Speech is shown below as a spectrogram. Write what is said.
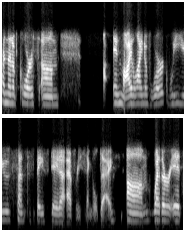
And then, of course, um, in my line of work, we use census based data every single day, um, whether it's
